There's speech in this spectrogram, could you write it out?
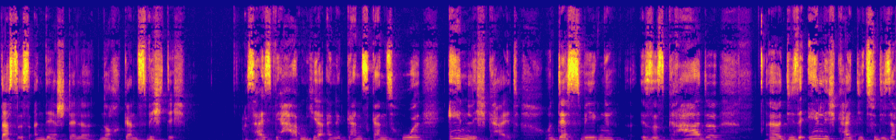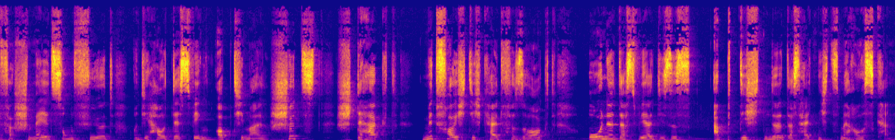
Das ist an der Stelle noch ganz wichtig. Das heißt, wir haben hier eine ganz, ganz hohe Ähnlichkeit. Und deswegen ist es gerade äh, diese Ähnlichkeit, die zu dieser Verschmelzung führt und die Haut deswegen optimal schützt, stärkt, mit Feuchtigkeit versorgt, ohne dass wir dieses Abdichtende, das halt nichts mehr raus kann.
